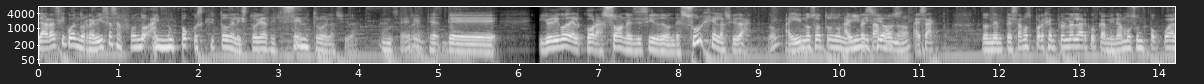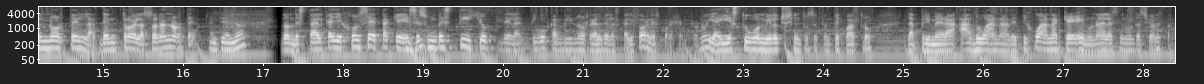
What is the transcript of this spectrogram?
La verdad es que cuando revisas a fondo hay muy poco escrito de la historia del centro de la ciudad. En serio. De, de- y yo digo del corazón, es decir, de donde surge la ciudad, ¿no? Ahí nosotros donde Ahí inició, empezamos, ¿no? exacto, donde empezamos, por ejemplo, en el arco, caminamos un poco al norte, en la, dentro de la zona norte, ¿Entiendo? donde está el callejón Z, que ese es un vestigio del antiguo camino real de las Californias, por ejemplo, ¿no? Y ahí estuvo en 1874 la primera aduana de Tijuana, que en una de las inundaciones pues,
